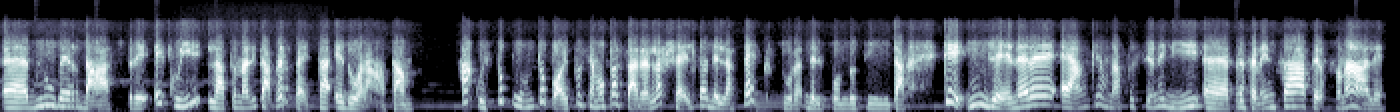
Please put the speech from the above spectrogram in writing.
eh, blu verdastre e qui la tonalità perfetta è dorata. A questo punto poi possiamo passare alla scelta della texture del fondotinta, che in genere è anche una questione di eh, preferenza personale,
